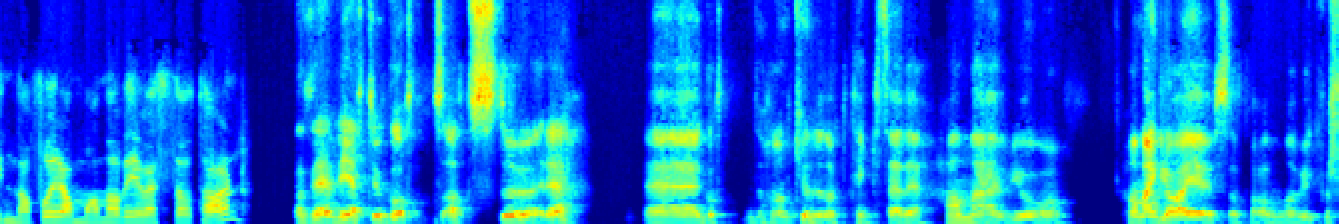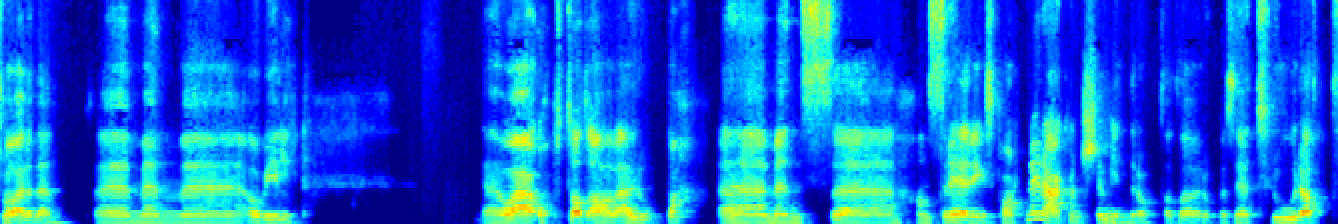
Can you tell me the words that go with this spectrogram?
innenfor rammene av EØS-avtalen? Altså, jeg vet jo godt at Støre eh, godt, Han kunne nok tenke seg det. Han er jo han er glad i EØS-avtalen og vil forsvare den. Eh, men, eh, og, vil, og er opptatt av Europa. Mens hans regjeringspartner er kanskje mindre opptatt av Europa. Så jeg tror at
